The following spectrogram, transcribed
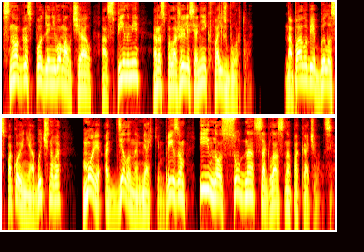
Снотгресс подле него молчал, а спинами расположились они к фальшборту. На палубе было спокойнее обычного, море отделано мягким бризом, и нос судна согласно покачивался.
